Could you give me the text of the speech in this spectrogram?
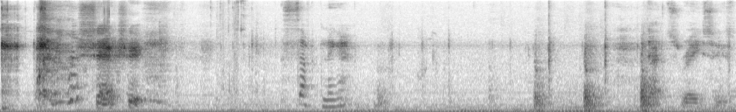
Sexy. Sappningar. That's racist.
